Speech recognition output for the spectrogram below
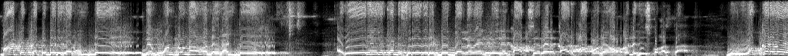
మాట కట్టుబడిగా ఉంటే మేము కొంటున్నామని నేనంటే అదే నీలకంఠ సురేందర్ రెడ్డి బెల్ల వెంకయ్య కాక్షమైన కారుపాకు నేను ఒక్కడిని తీసుకొని వస్తా. నువ్వు ఒక్కడివే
